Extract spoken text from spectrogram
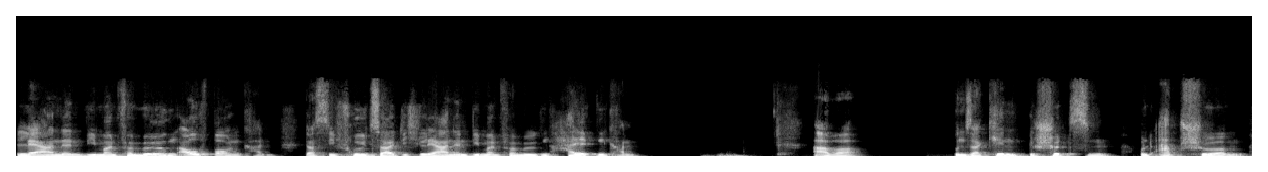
lernen, wie man Vermögen aufbauen kann, dass sie frühzeitig lernen, wie man Vermögen halten kann. Aber unser Kind beschützen und abschirmen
